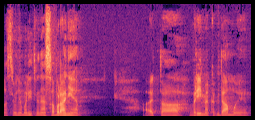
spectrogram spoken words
У нас сегодня молитвенное собрание. Это время, когда мы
